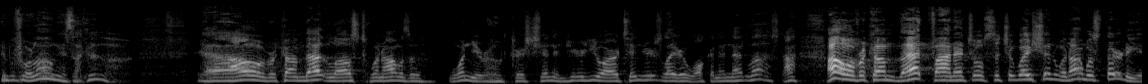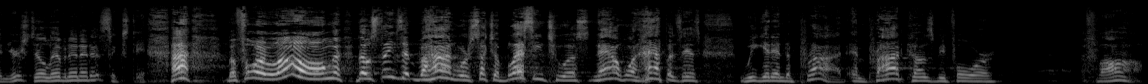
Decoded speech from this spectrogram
and before long, it's like, oh, yeah, I overcome that lust when I was a one year old Christian, and here you are 10 years later walking in that lust. I, I overcome that financial situation when I was 30, and you're still living in it at 60. I, before long, those things that behind were such a blessing to us, now what happens is we get into pride, and pride comes before fall.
